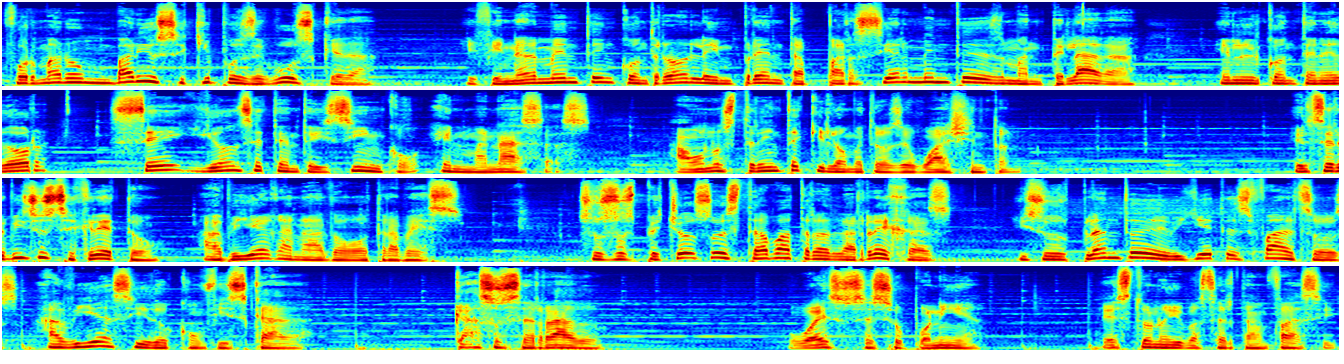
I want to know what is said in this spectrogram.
formaron varios equipos de búsqueda y finalmente encontraron la imprenta parcialmente desmantelada en el contenedor C-75 en Manassas, a unos 30 kilómetros de Washington. El servicio secreto había ganado otra vez. Su sospechoso estaba tras las rejas y su planta de billetes falsos había sido confiscada. Caso cerrado. O eso se suponía. Esto no iba a ser tan fácil.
